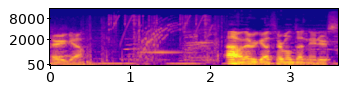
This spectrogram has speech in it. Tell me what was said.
There you go. Oh, there we go. Thermal detonators.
